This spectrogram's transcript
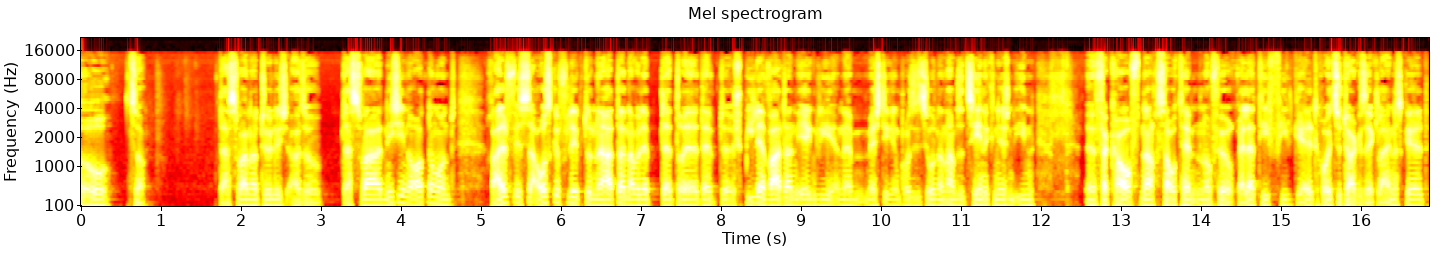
Oh. So. Das war natürlich, also, das war nicht in Ordnung und Ralf ist ausgeflippt und er hat dann, aber der, der, der, der Spieler war dann irgendwie in einer mächtigen Position, dann haben sie zähneknirschend ihn äh, verkauft nach Southampton noch für relativ viel Geld, heutzutage sehr kleines Geld.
